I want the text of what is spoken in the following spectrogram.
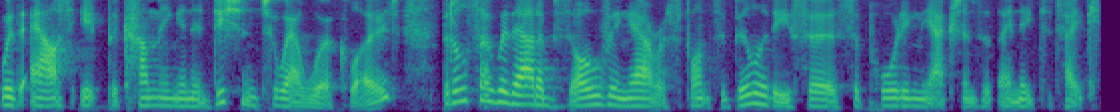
without it becoming an addition to our workload, but also without absolving our responsibility for supporting the actions that they need to take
